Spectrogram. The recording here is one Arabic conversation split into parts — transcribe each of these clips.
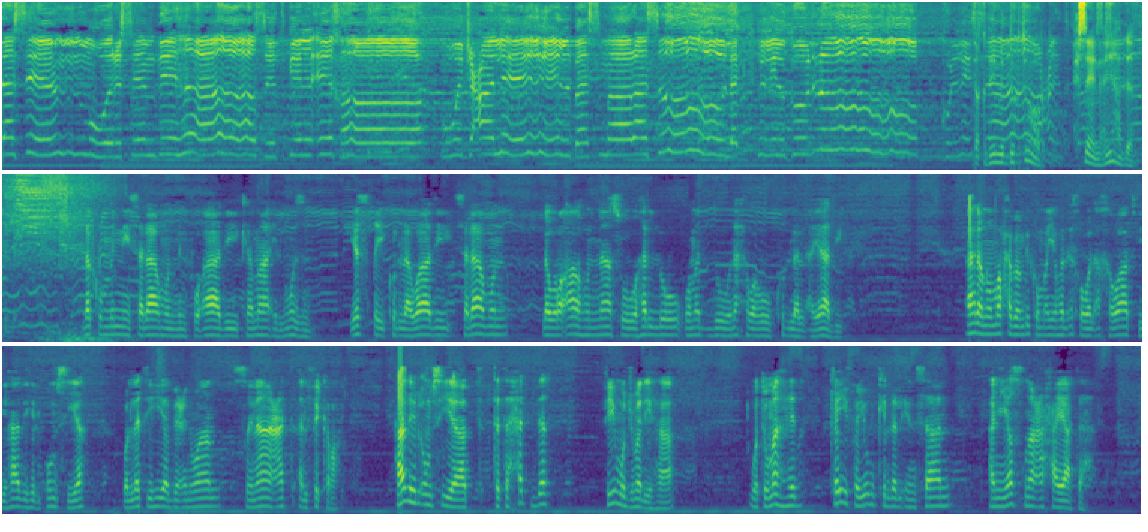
ابتسم وارسم بها صدق الإخاء واجعل البسمة رسولك للقلوب. كل تقديم الدكتور حسين عيادة. لكم مني سلام من فؤادي كماء المزن. يسقي كل وادي سلام. لو رآه الناس هلوا ومدوا نحوه كل الأيادي. أهلا ومرحبا بكم أيها الإخوة والأخوات في هذه الأمسية والتي هي بعنوان صناعة الفكرة. هذه الأمسيات تتحدث في مجملها وتمهد كيف يمكن للإنسان أن يصنع حياته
